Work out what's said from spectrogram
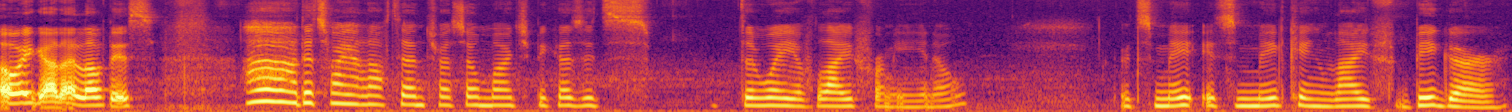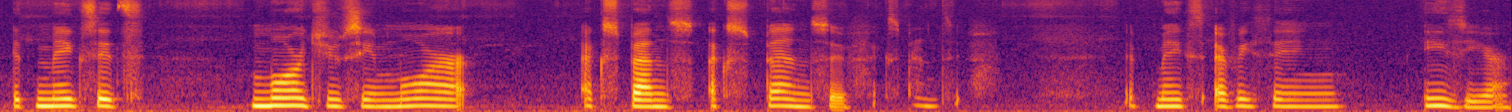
Oh my god, I love this. Ah, that's why I love tantra so much because it's the way of life for me. You know, it's ma- it's making life bigger. It makes it more juicy, more expense, expensive, expensive. It makes everything easier.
